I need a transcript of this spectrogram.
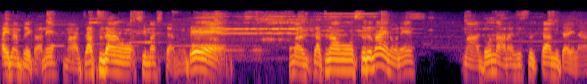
対談というかね、まあ、雑談をしましたので、まあ、雑談をする前のね、まあ、どんな話すっかみたいな、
